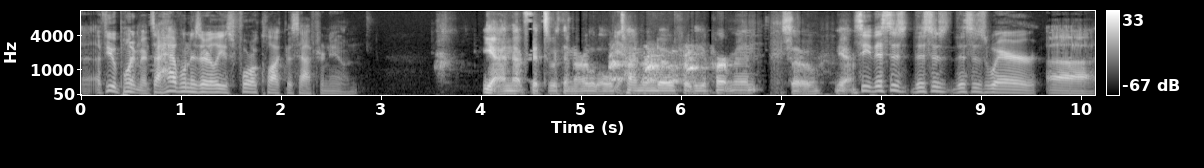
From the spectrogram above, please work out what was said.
a few appointments. I have one as early as four o'clock this afternoon." yeah, and that fits within our little Yeah. time window for the apartment. So yeah. See, this is this is this is where, uh,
